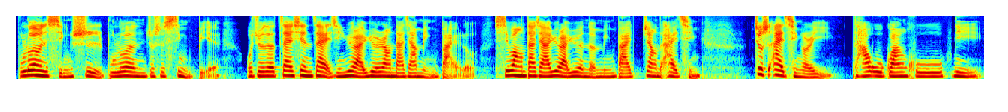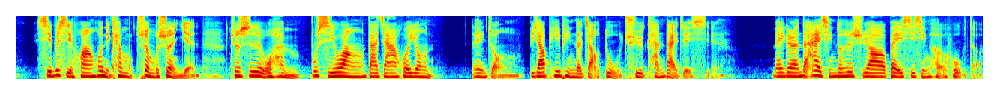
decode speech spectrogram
不论形式，不论就是性别，我觉得在现在已经越来越让大家明白了。希望大家越来越能明白，这样的爱情就是爱情而已，它无关乎你喜不喜欢或你看顺不顺眼。就是我很不希望大家会用那种比较批评的角度去看待这些。每个人的爱情都是需要被细心呵护的。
